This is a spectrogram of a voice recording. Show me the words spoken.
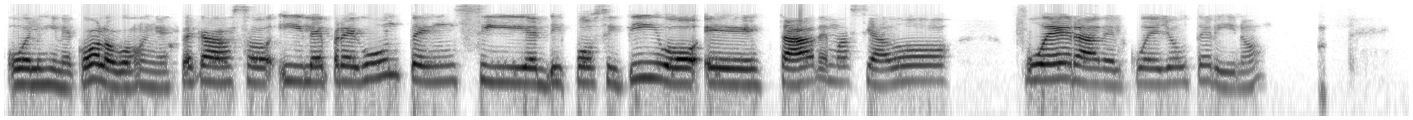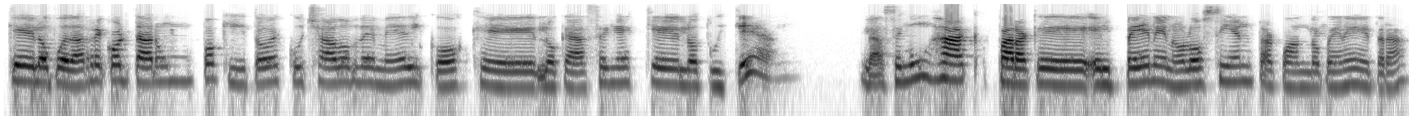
o el ginecólogo en este caso y le pregunten si el dispositivo eh, está demasiado fuera del cuello uterino, que lo pueda recortar un poquito. He escuchado de médicos que lo que hacen es que lo tuiquean le hacen un hack para que el pene no lo sienta cuando penetra.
